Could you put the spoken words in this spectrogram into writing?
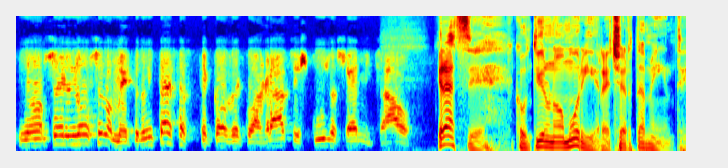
non se, non se lo mettono in testa queste cose qua. Grazie, scusa Sammy, ciao. Grazie, continuano a morire, certamente.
